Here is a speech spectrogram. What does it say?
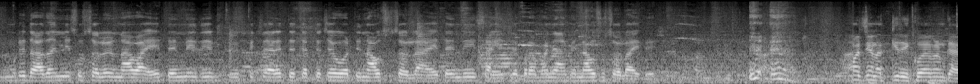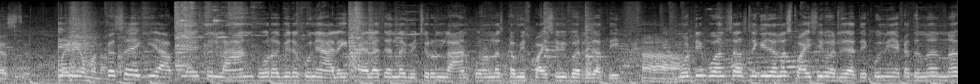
मोठे दादांनी सुचवलेलं नाव आहे. त्यांनी जे पिक्चर आहे त्याच्यात त्याच्यावरती नाव सुचवलं आहे. त्यांनी सांगितल्याप्रमाणे आम्ही नाव सुचवलं आहे ते. माझी नक्की रिक्वायरमेंट काय असते? मीडियम म्हणा. कसं आहे की आपल्या इथं लहान पोरं बिरं कोणी आले की खायला त्यांना विचारून लहान पोरांना कमी स्पायसी बी भरली जाते. हां. मोठी माणसं असले की त्यांना स्पायसी भरली जाते. कोणी एखादं न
